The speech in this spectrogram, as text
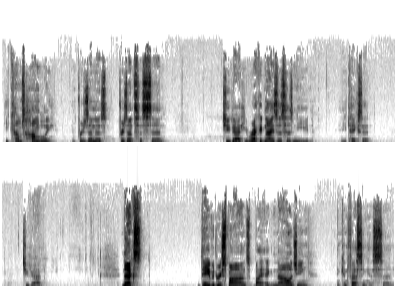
He comes humbly and presents, presents his sin to God. He recognizes his need and he takes it to God. Next, David responds by acknowledging and confessing his sin.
